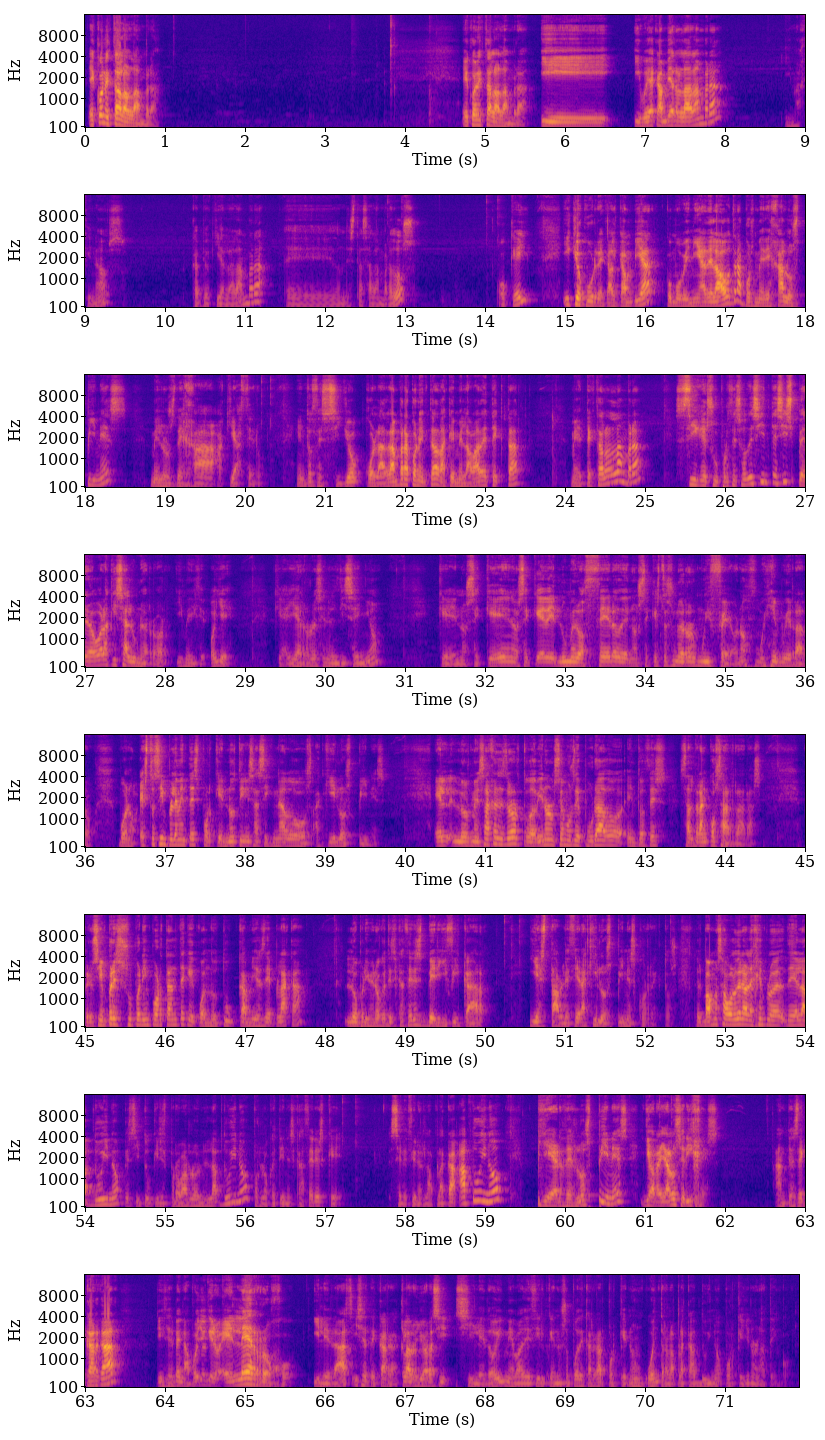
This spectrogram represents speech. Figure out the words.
He conectado la alhambra. He conectado la alhambra. Y y voy a cambiar a la Alhambra. Imaginaos. Cambio aquí a la Alhambra. Eh, ¿Dónde estás? Alhambra 2. ¿Ok? ¿Y qué ocurre? Que al cambiar, como venía de la otra, pues me deja los pines, me los deja aquí a cero. Entonces, si yo con la alhambra conectada, que me la va a detectar, me detecta la alhambra, sigue su proceso de síntesis, pero ahora aquí sale un error y me dice, oye, que hay errores en el diseño, que no sé qué, no sé qué, del número cero, de no sé qué, esto es un error muy feo, ¿no? Muy, muy raro. Bueno, esto simplemente es porque no tienes asignados aquí los pines los mensajes de error todavía no los hemos depurado, entonces saldrán cosas raras. Pero siempre es súper importante que cuando tú cambies de placa, lo primero que tienes que hacer es verificar y establecer aquí los pines correctos. Entonces vamos a volver al ejemplo del Arduino, que si tú quieres probarlo en el Arduino, pues lo que tienes que hacer es que selecciones la placa Arduino, pierdes los pines y ahora ya los eliges. Antes de cargar, dices, venga, pues yo quiero el E rojo y le das y se te carga. Claro, yo ahora sí, si le doy me va a decir que no se puede cargar porque no encuentra la placa Arduino porque yo no la tengo.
